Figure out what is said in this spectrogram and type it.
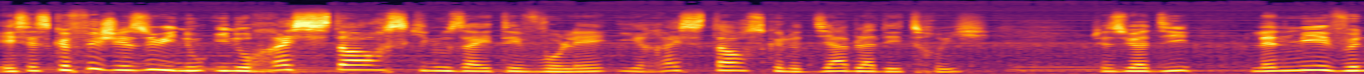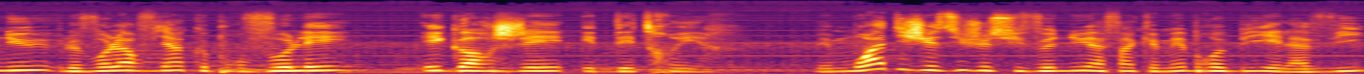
Et c'est ce que fait Jésus, il nous, il nous restaure ce qui nous a été volé, il restaure ce que le diable a détruit. Jésus a dit, l'ennemi est venu, le voleur vient que pour voler, égorger et détruire. Mais moi, dit Jésus, je suis venu afin que mes brebis aient la vie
